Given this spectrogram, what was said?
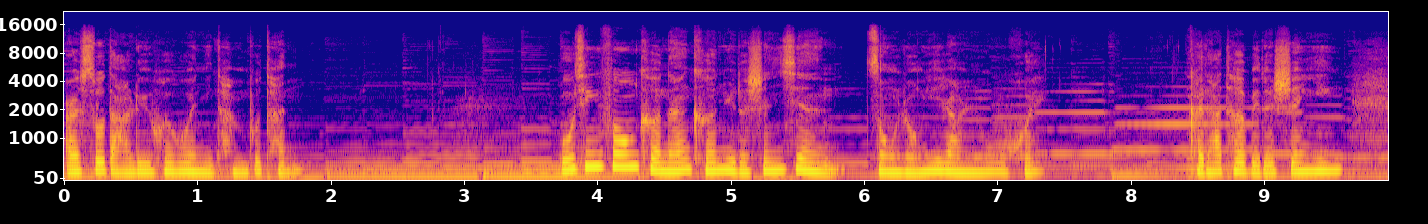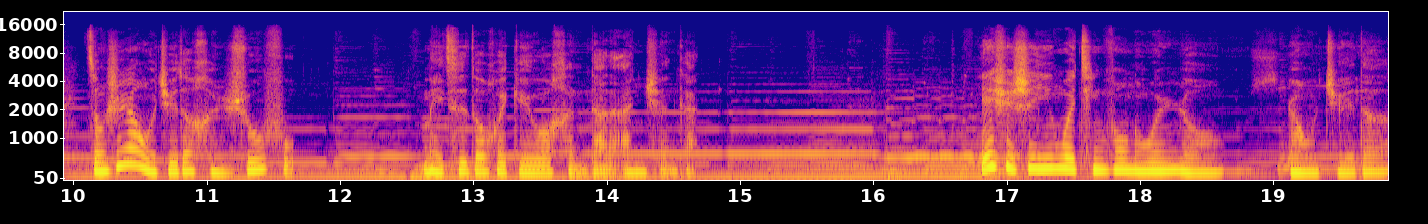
而苏打绿会问你疼不疼。吴青峰可男可女的声线总容易让人误会，可他特别的声音总是让我觉得很舒服。每次都会给我很大的安全感。也许是因为清风的温柔，让我觉得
